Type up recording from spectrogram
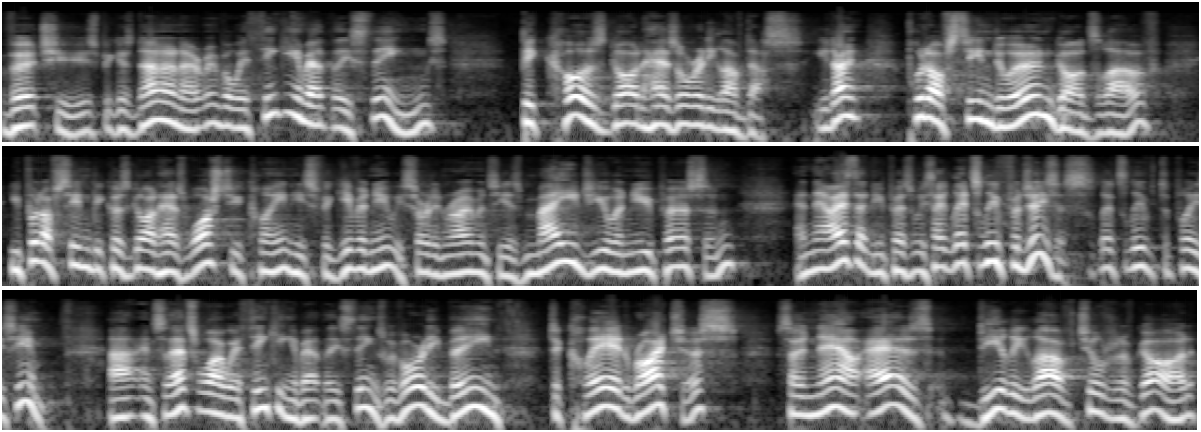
virtues, because no, no, no, remember, we're thinking about these things because God has already loved us. You don't put off sin to earn God's love. You put off sin because God has washed you clean. He's forgiven you. We saw it in Romans. He has made you a new person. And now, as that new person, we say, let's live for Jesus. Let's live to please Him. Uh, and so that's why we're thinking about these things. We've already been declared righteous. So now, as dearly loved children of God,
